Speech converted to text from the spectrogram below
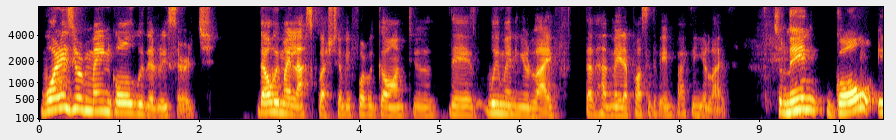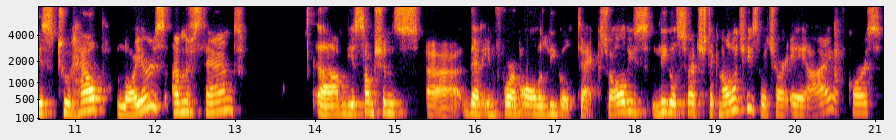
What is your main goal with the research? that will be my last question before we go on to the women in your life that have made a positive impact in your life. So the main goal is to help lawyers understand um, the assumptions uh, that inform all the legal tech. So all these legal search technologies, which are AI, of course,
